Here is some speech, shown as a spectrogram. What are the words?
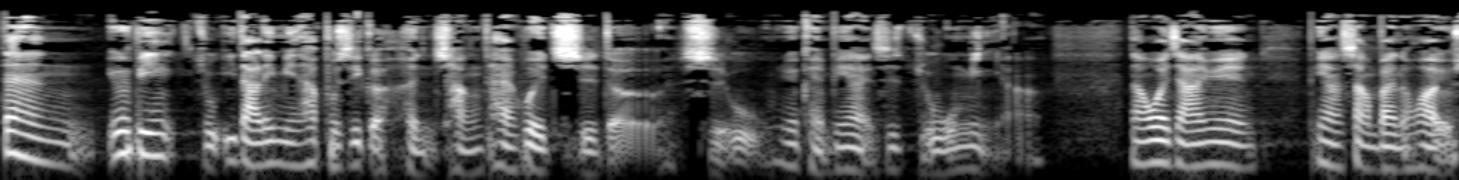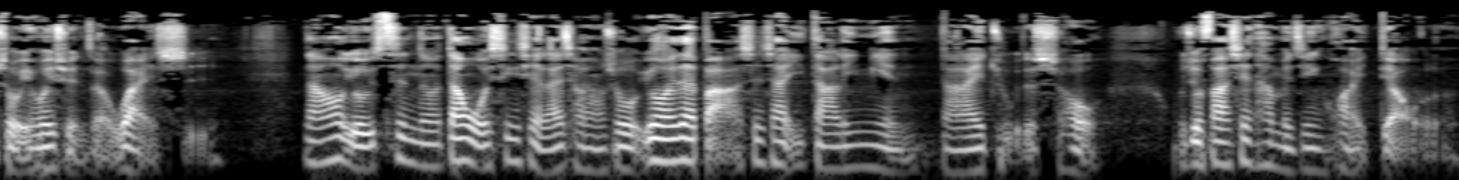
但因为毕竟煮意大利面，它不是一个很常态会吃的食物，因为可能平常也是煮米啊。那外加因为平常上班的话，有时候也会选择外食。然后有一次呢，当我心血来潮想说又要再把剩下意大利面拿来煮的时候，我就发现它们已经坏掉了。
